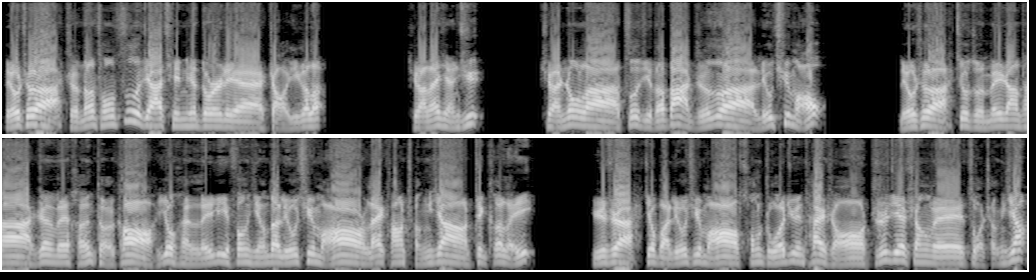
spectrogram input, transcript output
刘彻只能从自家亲戚堆里找一个了。选来选去，选中了自己的大侄子刘屈毛。刘彻就准备让他认为很可靠又很雷厉风行的刘屈毛来扛丞相这颗雷，于是就把刘屈毛从涿郡太守直接升为左丞相。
